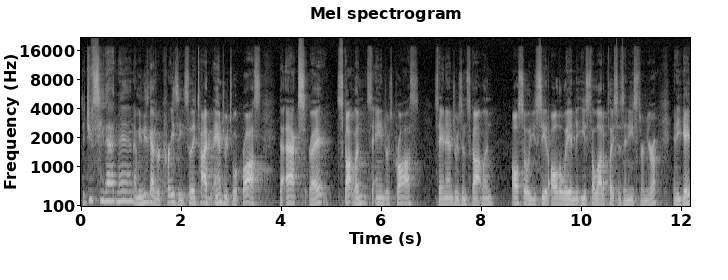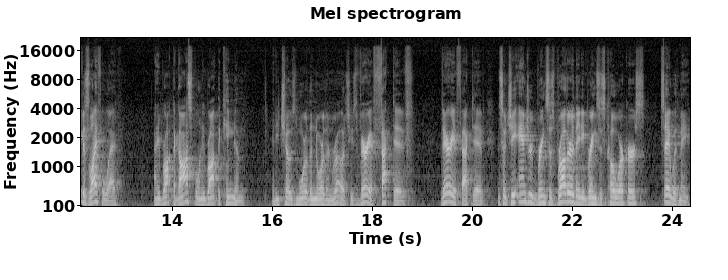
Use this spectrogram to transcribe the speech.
Did you see that, man? I mean, these guys were crazy. So they tied Andrew to a cross, the X, right? Scotland, St. Andrew's Cross. St. Andrew's in Scotland. Also, you see it all the way into East, a lot of places in Eastern Europe. And he gave his life away. And he brought the gospel and he brought the kingdom. And he chose more of the northern roads. He was very effective, very effective. And so Andrew brings his brother, then he brings his co-workers. Say it with me.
